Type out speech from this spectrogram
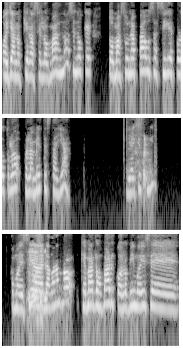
o ya no quiero hacerlo más, no, sino que tomas una pausa, sigues por otro lado, pero la meta está allá. Y hay que seguir como decía Navarro, quemar los barcos, lo mismo dice,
